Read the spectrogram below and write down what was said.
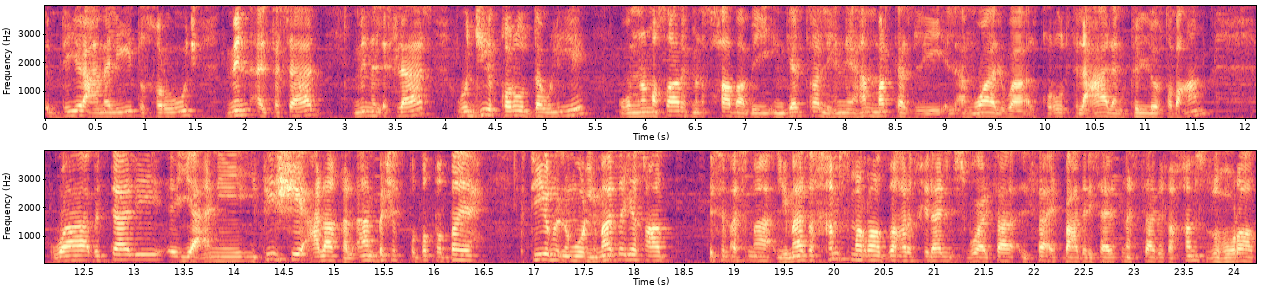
تدير عملية الخروج من الفساد من الإفلاس وتجيب قروض دولية. ومن المصارف من أصحابها بإنجلترا اللي هن أهم مركز للأموال والقروض في العالم كله طبعا. وبالتالي يعني في شيء علاقة الآن. بلشت تتضح كثير من الأمور. لماذا يصعد اسم أسماء؟ لماذا خمس مرات ظهرت خلال الأسبوع الفائت بعد رسالتنا السابقة؟ خمس ظهورات.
